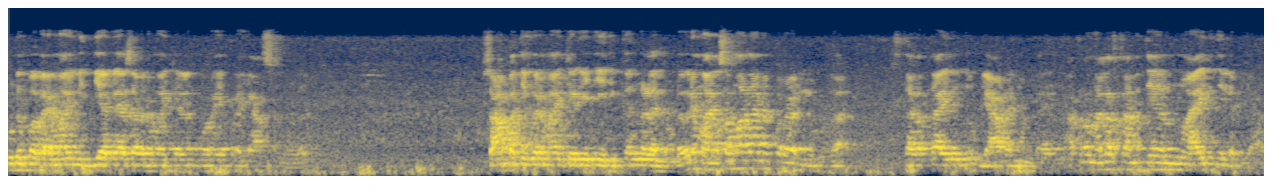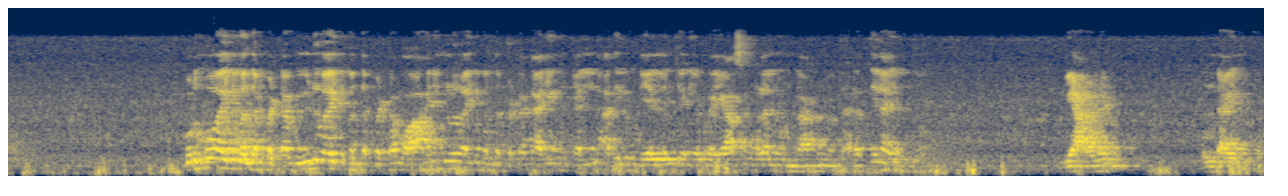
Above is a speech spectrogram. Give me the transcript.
കുടുംബപരമായി വിദ്യാഭ്യാസപരമായിട്ടെല്ലാം കുറേ പ്രയാസങ്ങൾ. സാമ്പത്തികപരമായ ചെറിയ ഞെരുക്കങ്ങളെല്ലാം ഉണ്ട്. ഒരു മനസമാധാനക്കുറവെല്ലാമുള്ള സ്ഥലത്തായിരുന്നു വ്യാഴൻ ഉണ്ടായിരുന്നത്. അത്ര നല്ല സ്ഥാനത്തേതൊന്നും ആയിരുന്നില്ല വ്യാഴൻ കുടുംബവുമായിട്ട് ബന്ധപ്പെട്ട വീടുമായിട്ട് ബന്ധപ്പെട്ട വാഹനങ്ങളുമായിട്ട് ബന്ധപ്പെട്ട കാര്യങ്ങൾക്കെല്ലാം അതിലൂടെയെല്ലാം ചെറിയ പ്രയാസങ്ങളെല്ലാം ഉണ്ടാകുന്ന തരത്തിലായിരുന്നു വ്യാഴൻ ഉണ്ടായിരുന്നത്.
